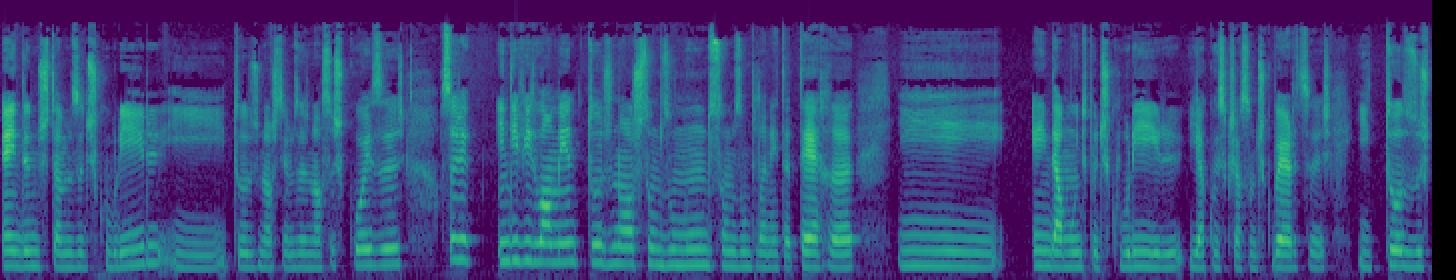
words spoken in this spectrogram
ainda nos estamos a descobrir e todos nós temos as nossas coisas, ou seja, individualmente todos nós somos um mundo, somos um planeta Terra e ainda há muito para descobrir e há coisas que já são descobertas e todos os,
